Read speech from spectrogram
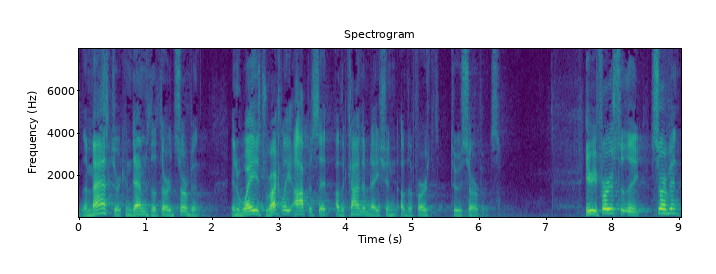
The master condemns the third servant in ways directly opposite of the condemnation of the first two servants. He refers to the servant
